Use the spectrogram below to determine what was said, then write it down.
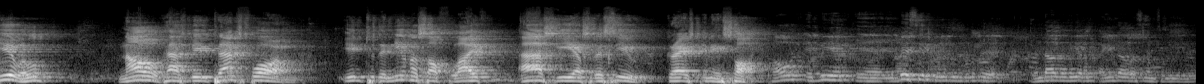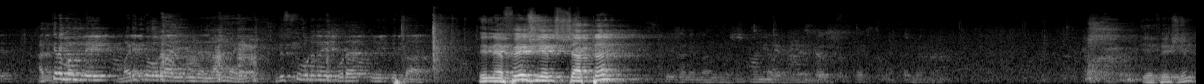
evil now has been transformed into the newness of life as he has received Christ in his heart. பவுல் எபேசியருக்கு எழுதும் பொழுது இரண்டாவது அதிகாரம் ஐந்தாவது வசனம் சொல்கிறது அக்கிரமங்களில் மரித்தவராய் இருந்த நம்மை கிறிஸ்துவுடனே கூட உயிர்ப்பித்தார் In Ephesians chapter Ephesians.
